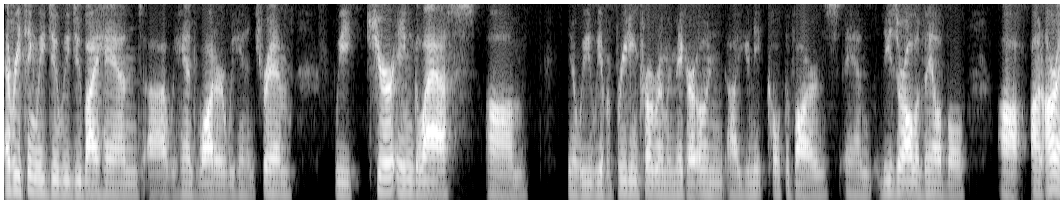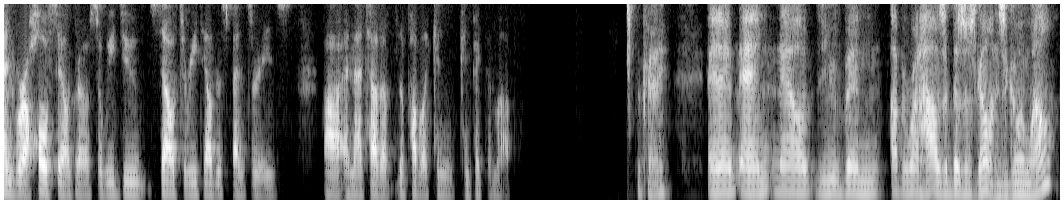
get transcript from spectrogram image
everything we do, we do by hand. Uh, we hand water, we hand trim, we cure in glass. Um, you know, we, we have a breeding program. We make our own uh, unique cultivars, and these are all available. Uh, on our end, we're a wholesale grow, so we do sell to retail dispensaries, uh, and that's how the, the public can can pick them up. Okay, and and now you've been up and running. How's the business going? Is it going well?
